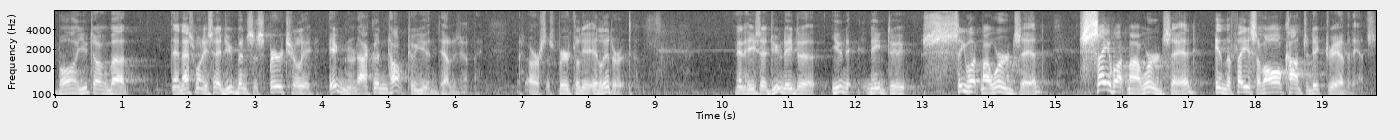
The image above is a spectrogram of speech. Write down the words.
Boy, you talk about, and that's when he said, You've been so spiritually ignorant, I couldn't talk to you intelligently, or so spiritually illiterate. And he said, You need to, you need to see what my word said, say what my word said in the face of all contradictory evidence.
